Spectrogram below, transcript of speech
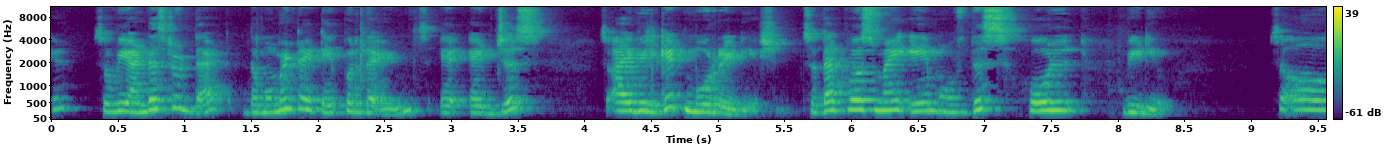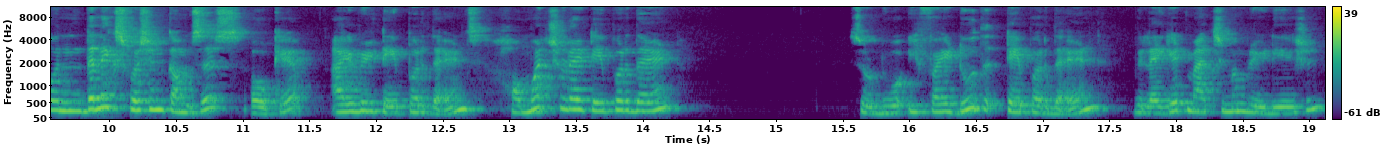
Okay, so we understood that the moment I taper the ends, edges, so I will get more radiation. So that was my aim of this whole video. So the next question comes is, okay, I will taper the ends. How much should I taper the end? So do, if I do the taper the end, will I get maximum radiation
